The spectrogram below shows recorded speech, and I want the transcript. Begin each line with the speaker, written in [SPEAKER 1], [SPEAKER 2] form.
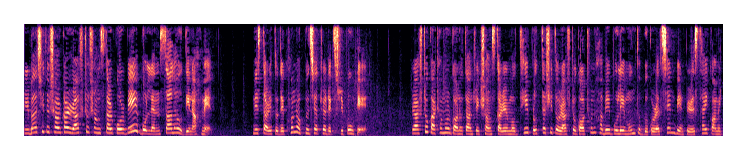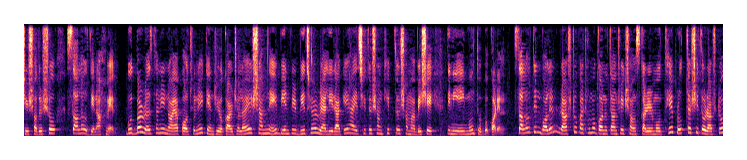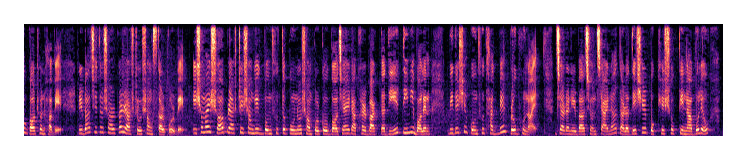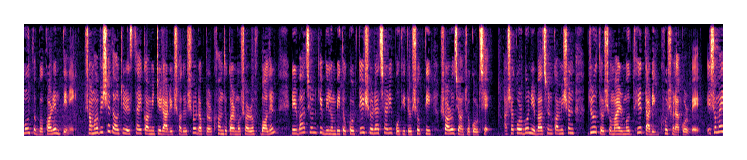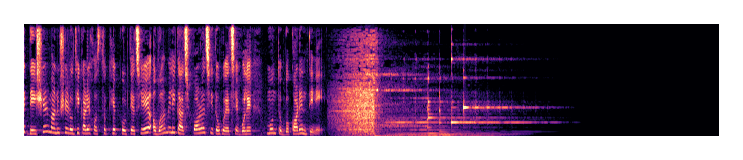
[SPEAKER 1] নির্বাচিত সরকার রাষ্ট্র সংস্কার করবে বললেন সালাউদ্দিন আহমেদ। বিস্তারিত দেখুন অগ্নুযাত্রা ডেস্ক রিপোর্টে। রাষ্ট্র কাঠামোর গণতান্ত্রিক সংস্কারের মধ্যে প্রত্যাশিত রাষ্ট্র গঠন হবে বলে মন্তব্য করেছেন বিএনপির স্থায়ী কমিটির সদস্য সালাউদ্দিন আহমেদ। বুধবার রাজধানীর নয়াপল্টনে কেন্দ্রীয় কার্যালয়ের সামনে বিএনপির বিজয় র্যালির আগে আয়োজিত সংক্ষিপ্ত সমাবেশে তিনি এই মন্তব্য করেন। সালাউদ্দিন বলেন, রাষ্ট্র কাঠামো গণতান্ত্রিক সংস্কারের মধ্যে প্রত্যাশিত রাষ্ট্র গঠন হবে। নির্বাচিত সরকার রাষ্ট্র সংস্কার করবে। এ সময় সব রাষ্ট্রের সঙ্গে বন্ধুত্বপূর্ণ সম্পর্ক বজায় রাখার বার্তা দিয়ে তিনি বলেন, বিদেশে বন্ধু থাকবে প্রভু নয়। যারা নির্বাচন চায় না, তারা দেশের পক্ষে শক্তি না বলেও মন্তব্য করেন তিনি। সমাবেশে দলটির স্থায়ী কমিটির আরেক সদস্য ডক্টর খন্দকার মোশাররফ বলেন, নির্বাচনকে বিলম্বিত করতে স্বৈরাচারী পতিত শক্তি ষড়যন্ত্র করছে। আশা করব নির্বাচন কমিশন দ্রুত সময়ের মধ্যে তারিখ ঘোষণা করবে। এ সময় দেশের মানুষের অধিকারে হস্তক্ষেপ করতে চেয়ে আওয়ামী লীগ আজ পরাজিত হয়েছে বলে মন্তব্য করেন তিনি।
